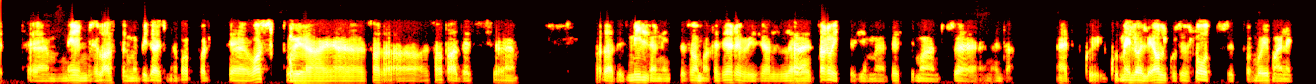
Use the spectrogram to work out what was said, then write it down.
et eelmisel aastal me pidasime vabalt vastu ja, ja sada, sadades, sadades miljonites oma reservi seal tarvitasime tõesti majanduse nii-öelda et kui, kui meil oli alguses lootus, et on võimalik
